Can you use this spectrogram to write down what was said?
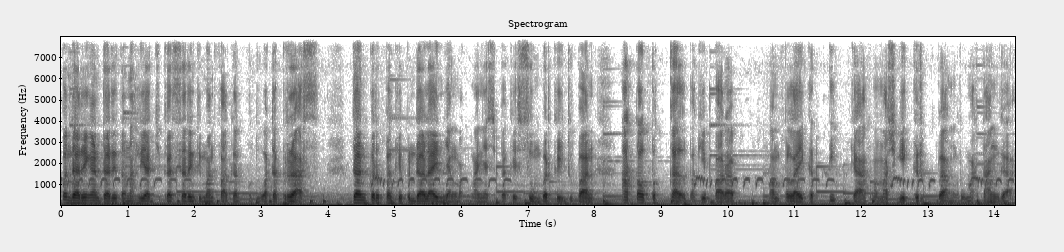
pendaringan dari tanah liat juga sering dimanfaatkan untuk wadah beras dan berbagai benda lain yang maknanya sebagai sumber kehidupan atau bekal bagi para mempelai ketika memasuki gerbang rumah tangga.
